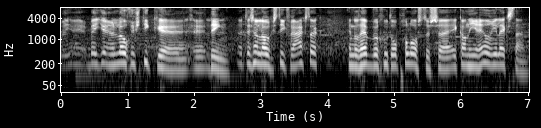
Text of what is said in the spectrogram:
Een beetje een logistiek uh, uh, ding. Het is een logistiek vraagstuk. En dat hebben we goed opgelost, dus uh, ik kan hier heel relaxed staan.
